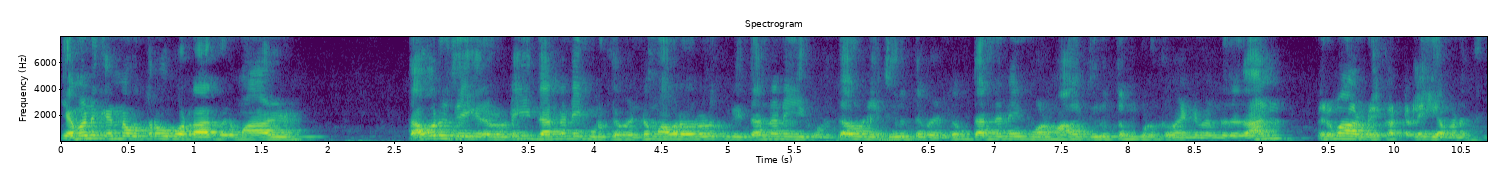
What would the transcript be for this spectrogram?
யமனுக்கு என்ன உத்தரவு போடுறார் பெருமாள்? தவறு செய்கிறவர்களை தண்டனை கொடுக்க வேண்டும். அவரவர்களுக்குரிய தண்டனையை கொடுத்து அவர்களை திருத்த வேண்டும். தண்டனை மூலமாக திருத்தம் கொடுக்க வேண்டும் என்பதுதான் பெருமாளுடைய கட்டளை யமனுக்கு.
